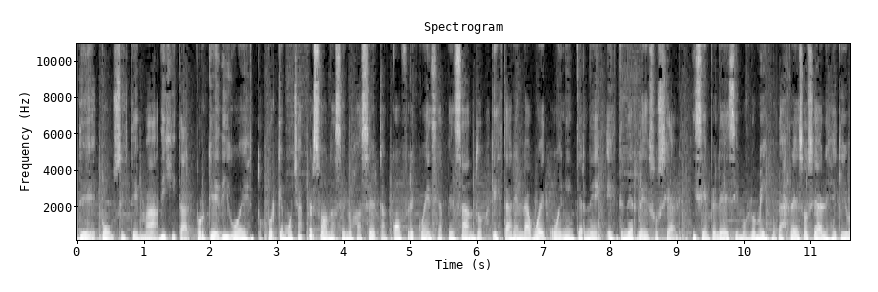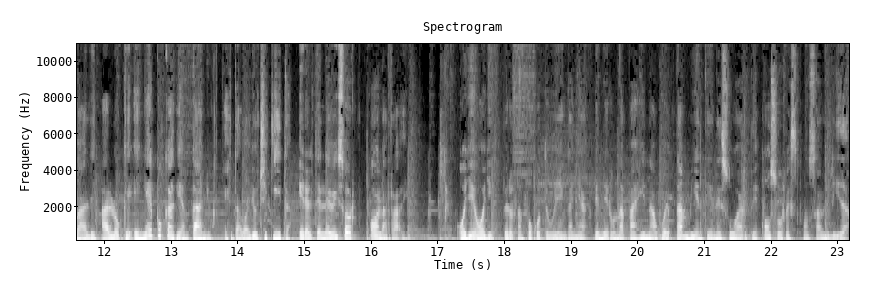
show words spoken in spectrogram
de tu sistema digital. ¿Por qué digo esto? Porque muchas personas se nos acercan con frecuencia pensando que estar en la web o en internet es tener redes sociales. Y siempre le decimos lo mismo, las redes sociales equivalen a lo que en épocas de antaño, estaba yo chiquita, era el televisor o la radio. Oye, oye, pero tampoco te voy a engañar. Tener una página web también tiene su arte o su responsabilidad.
